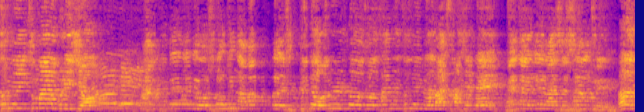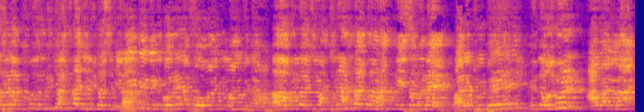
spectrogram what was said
성령이 충만한 분이시오. When about Palestine, 근데 오늘도 저 상년 성령님께서 말씀하실 때, then I realized something. 아, 제가 그곳에서 느끼 한 가지 느꼈습니다. We've been in Korea for one month now. 아, 우리가 지금 지난 한 달 동안 한국에 있었는데, But today, 근데 오늘, our life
